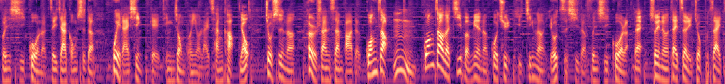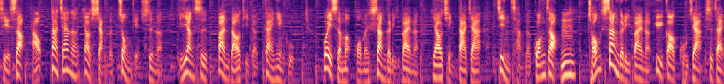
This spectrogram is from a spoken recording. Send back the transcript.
分析过呢这家公司的未来性，给听众朋友来参考。有，就是呢二三三八的光照，嗯，光照的基本面呢，过去已经呢有仔细的分析过了，对，所以呢在这里就不再介绍。好，大家呢要想的重点是呢，一样是半导体的概念股。为什么我们上个礼拜呢邀请大家进场的光照？嗯，从上个礼拜呢预告股价是在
